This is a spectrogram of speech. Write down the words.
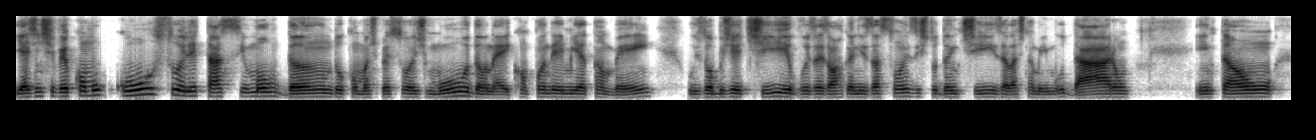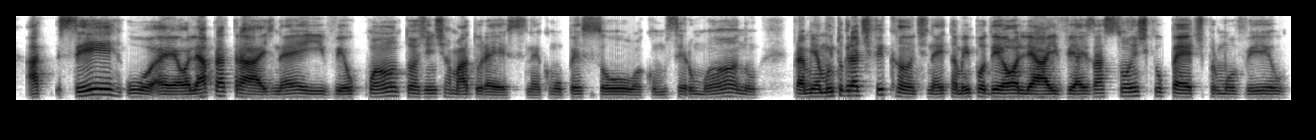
E a gente vê como o curso ele está se moldando, como as pessoas mudam, né? E com a pandemia também, os objetivos, as organizações estudantis, elas também mudaram. Então, a, ser o, é, olhar para trás, né, e ver o quanto a gente amadurece, né, como pessoa, como ser humano, para mim é muito gratificante, né, e também poder olhar e ver as ações que o PET promoveu,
